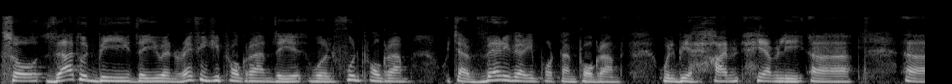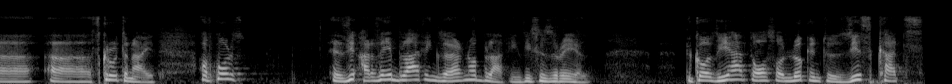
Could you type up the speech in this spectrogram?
So that would be the UN Refugee Program, the World Food Program, which are very, very important programs, will be heavily uh, uh, uh, scrutinized. Of course, are they bluffing? They are not bluffing. This is real. Because we have to also look into these cuts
